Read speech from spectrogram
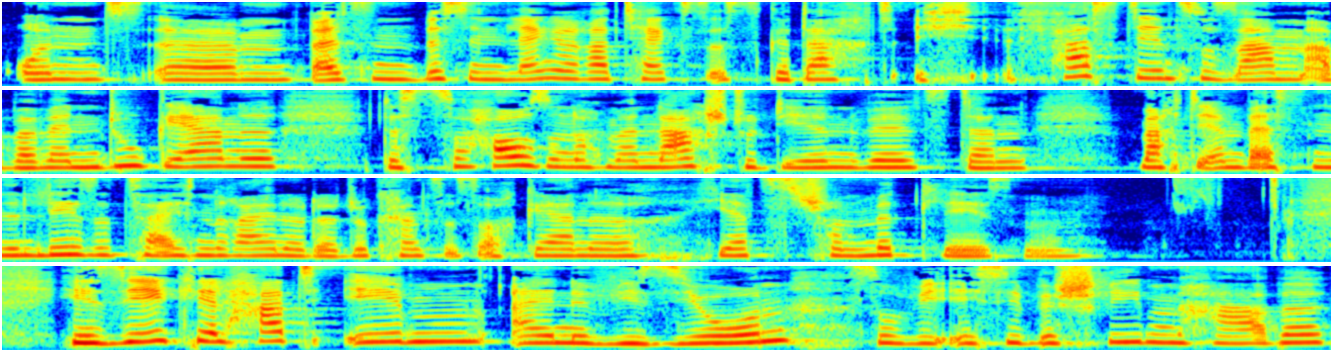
und ähm, weil es ein bisschen längerer Text ist, gedacht, ich fasse den zusammen. Aber wenn du gerne das zu Hause nochmal nachstudieren willst, dann mach dir am besten ein Lesezeichen rein oder du kannst es auch gerne jetzt schon mitlesen. Hesekiel hat eben eine Vision, so wie ich sie beschrieben habe,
